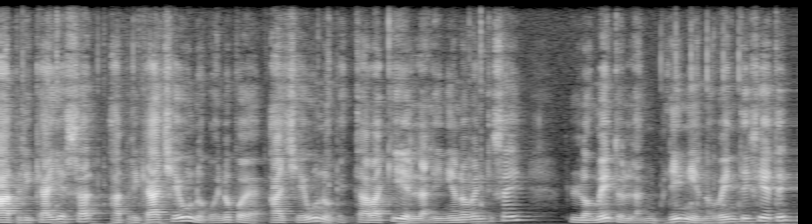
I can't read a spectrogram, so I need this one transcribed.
Aplicáis esa, aplicar H1. Bueno, pues H1 que estaba aquí en la línea 96, lo meto en la línea 97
